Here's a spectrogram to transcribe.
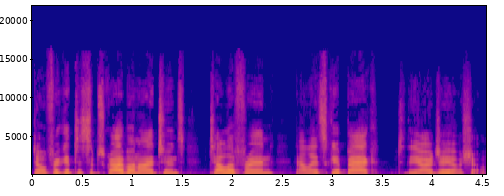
don't forget to subscribe on iTunes, tell a friend. Now, let's get back to the RJO show.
